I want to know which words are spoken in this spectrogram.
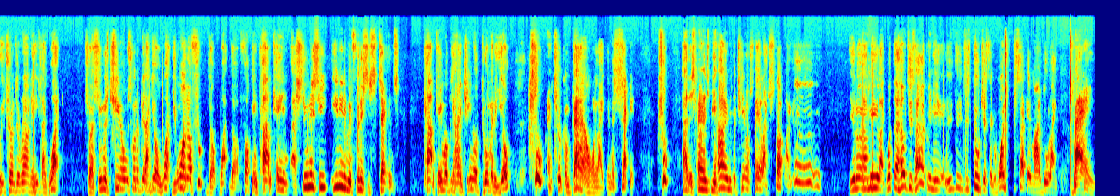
he turns around and he's like, what? So as soon as Chino was gonna be like, yo, what? You wanna shoot the what the fucking cop came as soon as he he didn't even finish his sentence. Cop came up behind Chino, threw him in the yoke, shoot, and took him down like in a second. Shoot, had his hands behind him, and Chino stayed like stuck, like, you know what I mean? Like, what the hell just happened here? They just do just in one second, my dude, like, bang,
